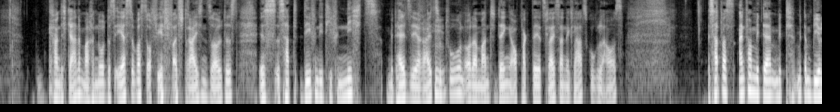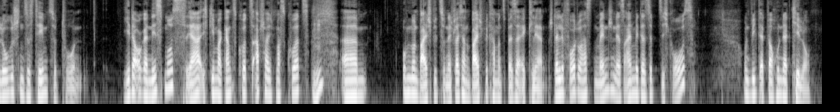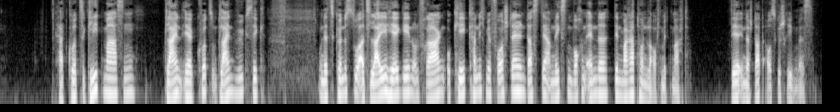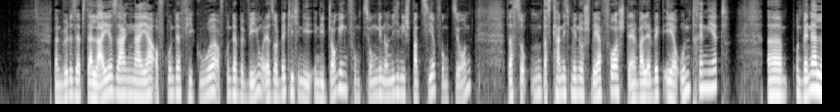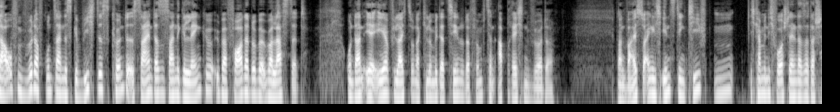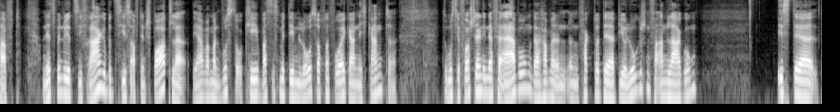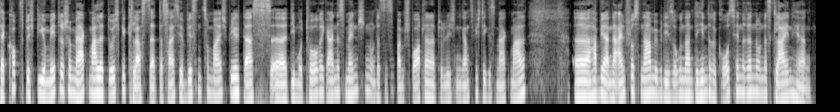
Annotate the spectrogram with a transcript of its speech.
Kann ich gerne machen. Nur das erste, was du auf jeden Fall streichen solltest, ist, es hat definitiv nichts mit Hellseherei hm. zu tun oder manche denken auch, packt er jetzt gleich seine Glaskugel aus. Es hat was einfach mit der, mit, mit dem biologischen System zu tun. Jeder Organismus, ja, ich gehe mal ganz kurz ab, ich mach's kurz, mhm. ähm, um nur ein Beispiel zu nennen, vielleicht an einem Beispiel kann man es besser erklären. Stell dir vor, du hast einen Menschen, der ist 1,70 Meter groß und wiegt etwa 100 Kilo. Er hat kurze Gliedmaßen, klein, eher kurz und kleinwüchsig. Und jetzt könntest du als Laie hergehen und fragen, okay, kann ich mir vorstellen, dass der am nächsten Wochenende den Marathonlauf mitmacht, der in der Stadt ausgeschrieben ist dann würde selbst der Laie sagen, na ja, aufgrund der Figur, aufgrund der Bewegung, er soll wirklich in die, in die Jogging-Funktion gehen und nicht in die Spazierfunktion. Das so, hm, das kann ich mir nur schwer vorstellen, weil er wirkt eher untrainiert. Ähm, und wenn er laufen würde aufgrund seines Gewichtes, könnte es sein, dass es seine Gelenke überfordert oder überlastet. Und dann er eher vielleicht so nach Kilometer 10 oder 15 abbrechen würde. Dann weißt du eigentlich instinktiv, mh, hm, ich kann mir nicht vorstellen, dass er das schafft. Und jetzt, wenn du jetzt die Frage beziehst auf den Sportler, ja, weil man wusste, okay, was ist mit dem los, was man vorher gar nicht kannte. Du musst dir vorstellen, in der Vererbung, da haben wir einen, einen Faktor der biologischen Veranlagung, ist der, der Kopf durch biometrische Merkmale durchgeklustert. Das heißt, wir wissen zum Beispiel, dass äh, die Motorik eines Menschen, und das ist beim Sportler natürlich ein ganz wichtiges Merkmal, äh, haben wir eine Einflussnahme über die sogenannte hintere Großhirnrinde und das Kleinhirn.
